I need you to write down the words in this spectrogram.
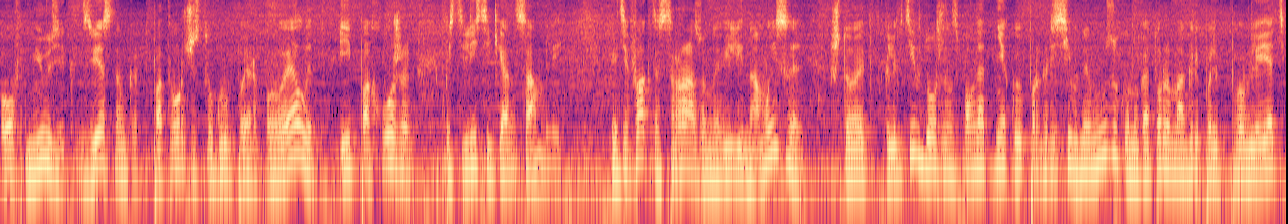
of Music, известным как по творчеству группы РПВЛ и, и похожих по стилистике ансамблей. Эти факты сразу навели на мысль, что этот коллектив должен исполнять некую прогрессивную музыку, на которую могли повлиять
